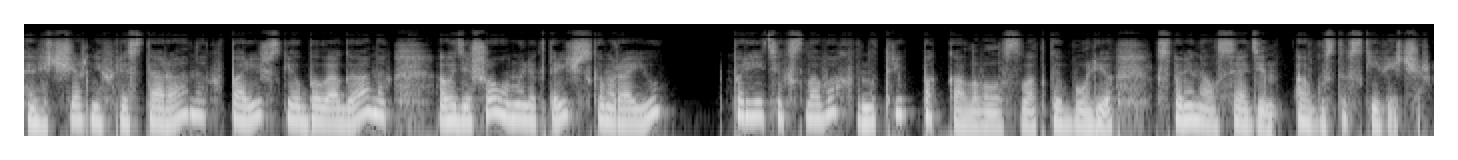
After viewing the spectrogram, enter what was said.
в вечерних ресторанах, в парижских балаганах, в дешевом электрическом раю, при этих словах внутри покалывало сладкой болью. Вспоминался один августовский вечер.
